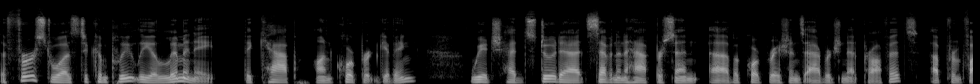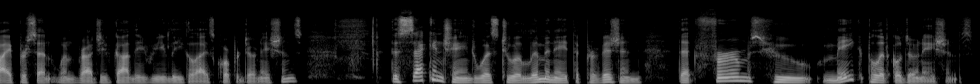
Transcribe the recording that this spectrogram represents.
The first was to completely eliminate the cap on corporate giving, which had stood at 7.5% of a corporation's average net profits, up from 5% when Rajiv Gandhi re legalized corporate donations. The second change was to eliminate the provision that firms who make political donations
